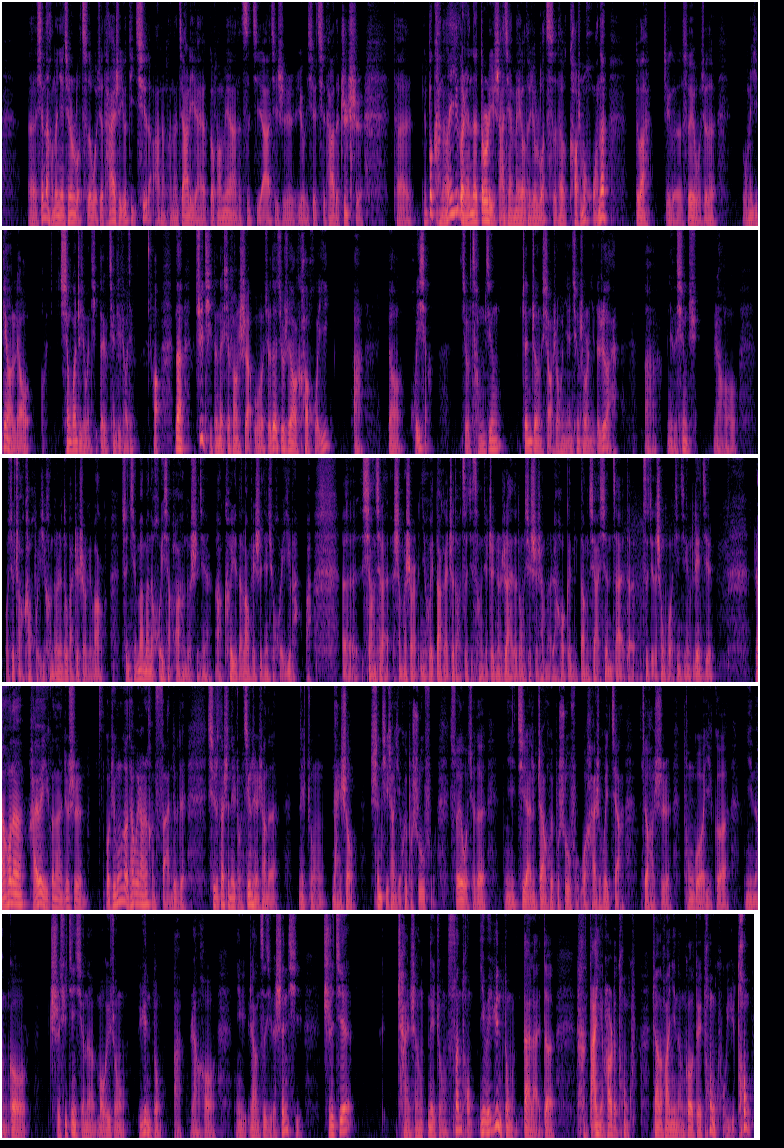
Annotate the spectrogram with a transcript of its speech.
呃，现在很多年轻人裸辞，我觉得他也是有底气的啊。那可能家里还有各方面啊，他自己啊，其实有一些其他的支持。他不可能一个人的兜里啥钱没有，他就裸辞，他靠什么活呢？对吧？这个，所以我觉得我们一定要聊相关这些问题，得有前提条件。好，那具体的哪些方式啊？我觉得就是要靠回忆啊，要回想，就是曾经真正小时候年轻时候你的热爱啊，你的兴趣，然后。我就主要靠回忆，很多人都把这事儿给忘了，所以你先慢慢的回想，花很多时间啊，刻意的浪费时间去回忆吧，啊，呃，想起来什么事儿，你会大概知道自己曾经真正热爱的东西是什么，然后跟当下现在的自己的生活进行链接。然后呢，还有一个呢，就是果皮工作它会让人很烦，对不对？其实它是那种精神上的那种难受，身体上也会不舒服。所以我觉得你既然这样会不舒服，我还是会讲，最好是通过一个。你能够持续进行的某一种运动啊，然后你让自己的身体直接产生那种酸痛，因为运动带来的打引号的痛苦。这样的话，你能够对痛苦与痛，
